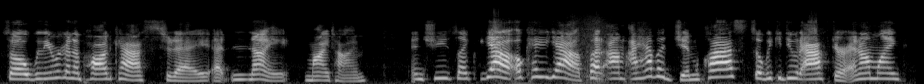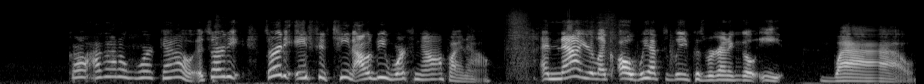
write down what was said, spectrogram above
So we were going to podcast today at night, my time. And she's like, Yeah, okay, yeah. But um, I have a gym class, so we could do it after. And I'm like, Girl, I gotta work out. It's already it's already eight fifteen. I would be working out by now. And now you're like, oh, we have to leave because we're gonna go eat. Wow.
